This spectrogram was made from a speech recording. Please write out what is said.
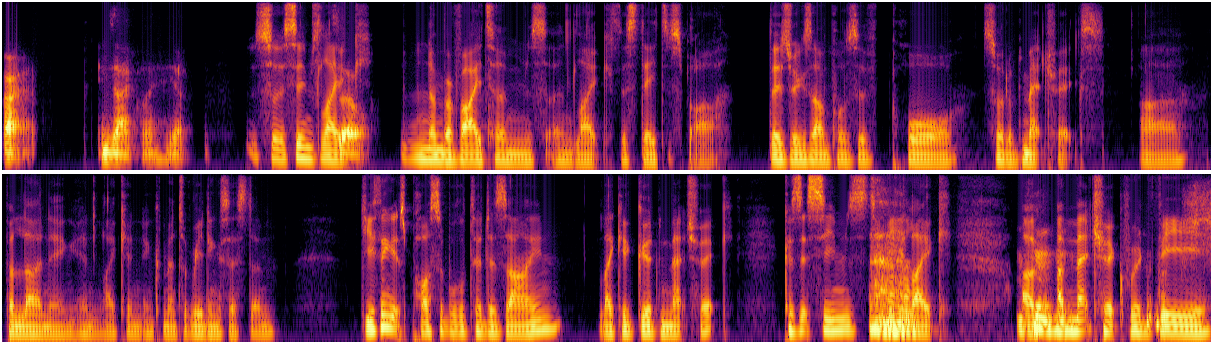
Right. Exactly. Yep. So it seems like So- number of items and like the status bar. Those are examples of poor sort of metrics uh, for learning in like an incremental reading system. Do you think it's possible to design like a good metric? Because it seems to me like a, a metric would be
